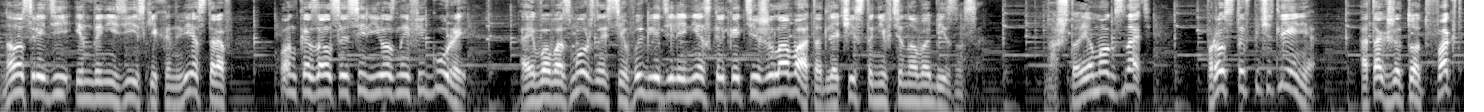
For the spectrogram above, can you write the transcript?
но среди индонезийских инвесторов он казался серьезной фигурой, а его возможности выглядели несколько тяжеловато для чисто нефтяного бизнеса. Но что я мог знать? Просто впечатление, а также тот факт,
